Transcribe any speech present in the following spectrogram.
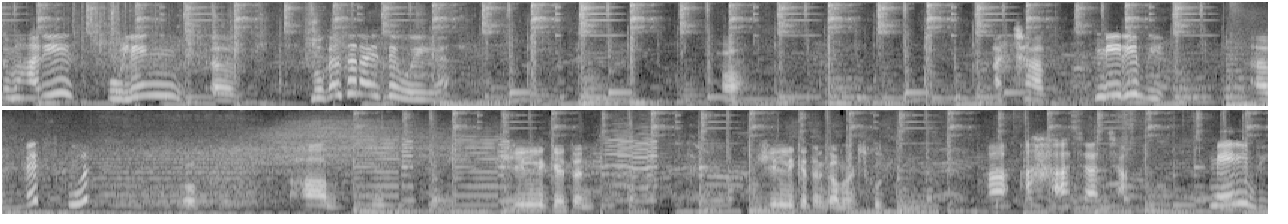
तुम्हारी स्कूलिंग मुगल सराय से हुई है? हाँ। अच्छा मेरी भी। विद स्कूल तो, हाँ शील निकेतन। शील निकेतन गवर्नमेंट स्कूल अच्छा अच्छा मेरी भी।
